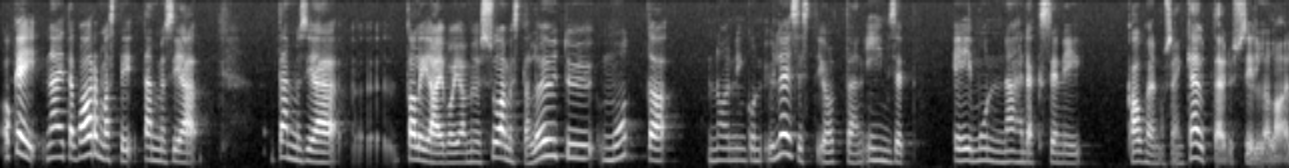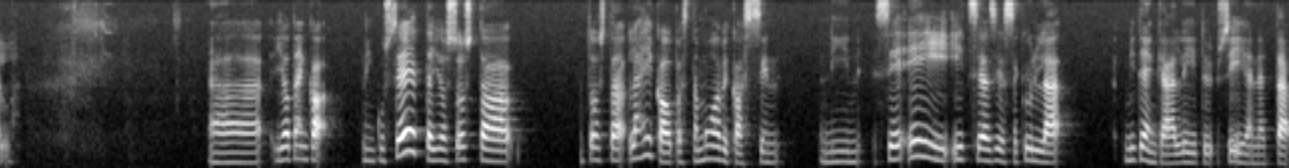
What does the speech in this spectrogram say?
Okei, näitä varmasti tämmöisiä, tämmöisiä taliaivoja myös Suomesta löytyy, mutta noin niin kuin yleisesti ottaen ihmiset ei mun nähdäkseni kauhean usein käyttäydy sillä lailla. Jotenka niin kuin se, että jos ostaa tuosta lähikaupasta muovikassin, niin se ei itse asiassa kyllä mitenkään liity siihen, että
